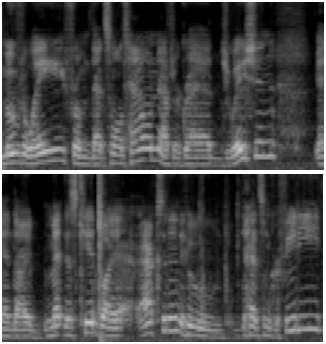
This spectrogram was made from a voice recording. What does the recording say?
moved away from that small town after graduation, and I met this kid by accident who had some graffiti,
